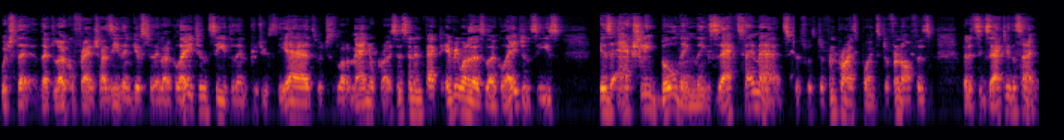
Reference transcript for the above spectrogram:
which the, that local franchisee then gives to their local agency to then produce the ads, which is a lot of manual process. And in fact, every one of those local agencies is actually building the exact same ads, just with different price points, different offers, but it's exactly the same.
